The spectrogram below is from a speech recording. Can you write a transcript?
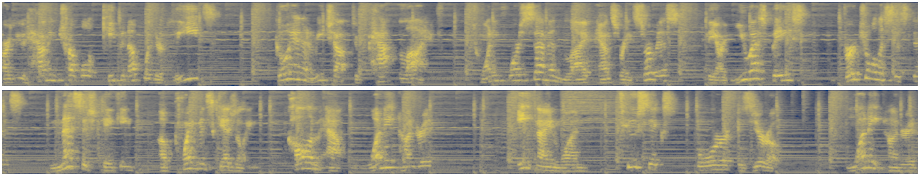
Are you having trouble keeping up with your leads? Go ahead and reach out to PATLive, 24 7 live answering service. They are US based, virtual assistance, message taking, appointment scheduling. Call them at 1 800 891 2640. 1 800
